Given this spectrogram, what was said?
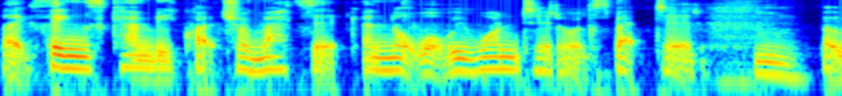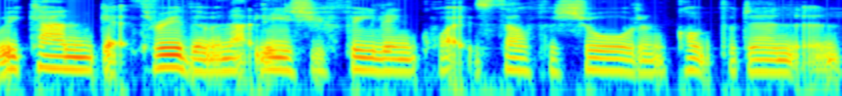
Like things can be quite traumatic and not what we wanted or expected, hmm. but we can get through them, and that leaves you feeling quite self assured and confident. And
